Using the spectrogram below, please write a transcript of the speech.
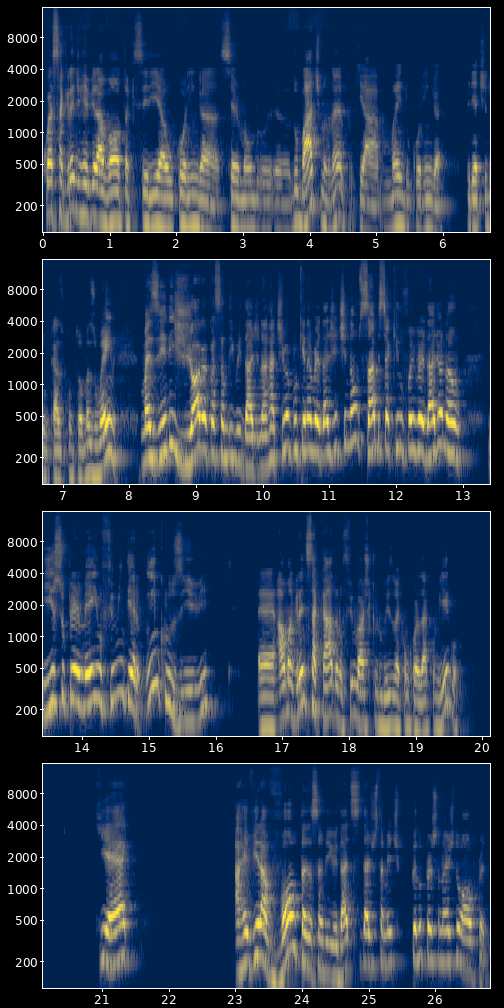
com essa grande reviravolta que seria o Coringa ser irmão do, eh, do Batman, né? Porque a mãe do Coringa teria tido um caso com Thomas Wayne, mas ele joga com essa ambiguidade narrativa porque na verdade a gente não sabe se aquilo foi verdade ou não. E isso permeia o filme inteiro. Inclusive, é, há uma grande sacada no filme, eu acho que o Luiz vai concordar comigo, que é a reviravolta dessa ambiguidade se dá justamente pelo personagem do Alfred.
